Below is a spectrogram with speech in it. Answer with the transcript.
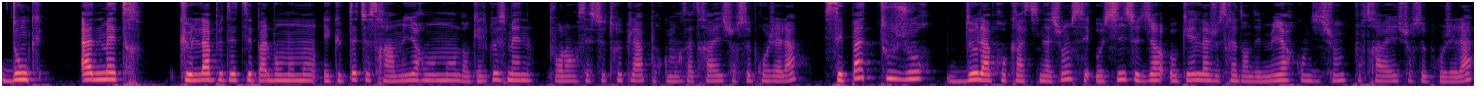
Donc admettre que là peut-être c'est pas le bon moment et que peut-être ce sera un meilleur moment dans quelques semaines pour lancer ce truc-là, pour commencer à travailler sur ce projet-là, c'est pas toujours de la procrastination, c'est aussi se dire ok là je serai dans des meilleures conditions pour travailler sur ce projet-là.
